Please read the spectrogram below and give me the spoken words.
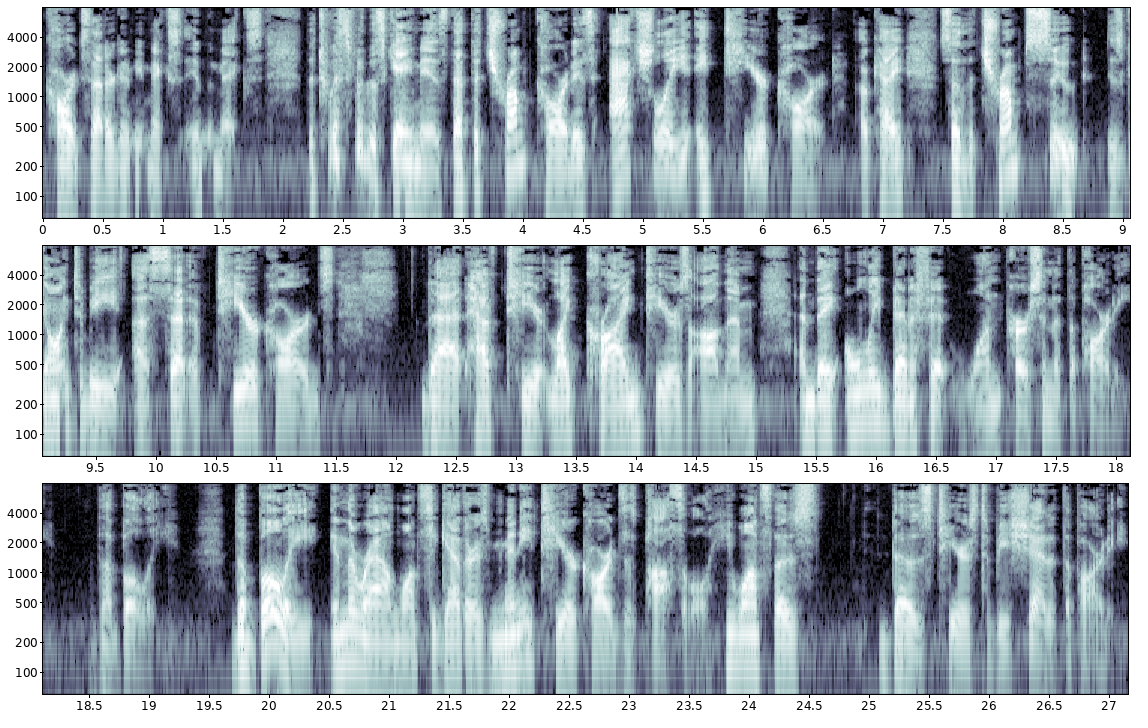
cards that are going to be mixed in the mix. The twist for this game is that the trump card is actually a tear card. Okay, so the trump suit is going to be a set of tear cards that have tear like crying tears on them, and they only benefit one person at the party the bully. The bully in the round wants to gather as many tear cards as possible. He wants those those tears to be shed at the party.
